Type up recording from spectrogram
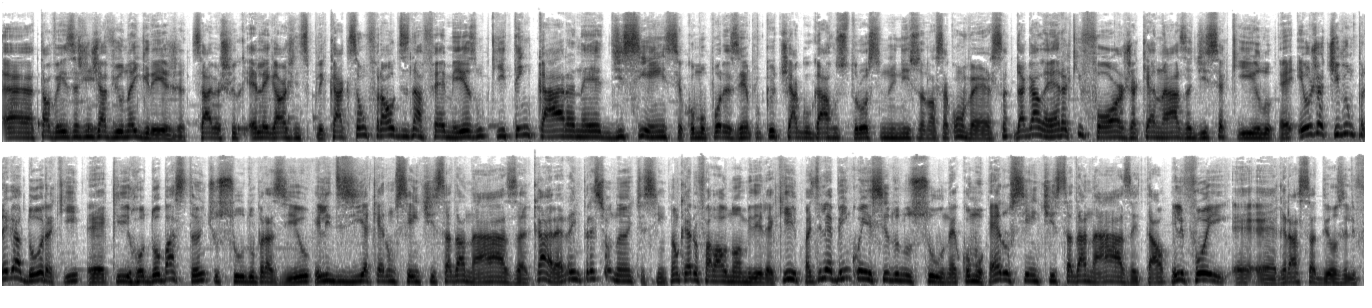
é, talvez a gente já viu na igreja, sabe? Acho que é legal a gente explicar que são fraudes na fé mesmo, que tem cara, né, de ciência, como por exemplo que o Thiago Garros trouxe no início da nossa conversa, da galera que forja, que a NASA disse aquilo. É, eu já tive um pregador aqui é, que rodou bastante o sul do Brasil. Ele dizia que era um cientista da NASA. Cara, era impressionante, assim. Não quero falar o nome dele aqui, mas ele é bem conhecido no sul, né? Como era o cientista da NASA e tal. Ele foi, é, é, graças a Deus, ele foi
